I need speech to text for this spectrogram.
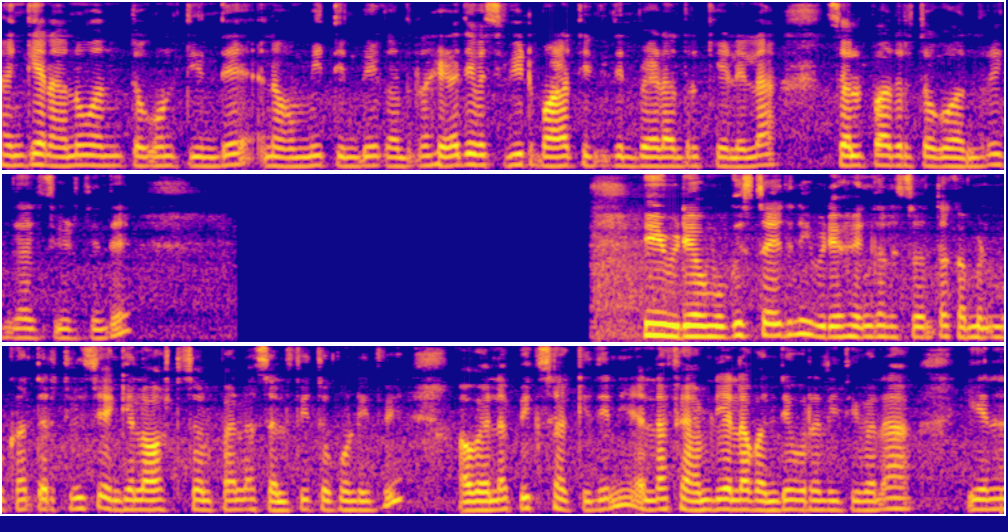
ಹಾಗೆ ನಾನು ಒಂದು ತೊಗೊಂಡು ತಿಂದೆ. ನಮ್ಮ ಮಮ್ಮಿ ತಿನ್ಬೇಕಂದ್ರೆ ನಾನು ಹೇಳಿದೆ ಸ್ವೀಟ್ ಭಾಳ ತಿಂತಿದ್ದೀನಿ, ಬೇಡ ಅಂದರೂ ಕೇಳಿಲ್ಲ. ಸ್ವಲ್ಪ ಆದರೂ ತಗೋ ಅಂದರು ಹಿಂಗಾಗಿ ಸ್ವೀಟ್ ತಿಂದೆ. ಈ ವಿಡಿಯೋ ಮುಗಿಸ್ತಾ ಇದ್ದೀನಿ. ವಿಡಿಯೋ ಹೆಂಗೆ ಅನಿಸ್ತು ಅಂತ ಕಮೆಂಟ್ ಮುಖಾಂತರ ತಿಳಿಸಿ. ಹಂಗೆ ಲಾಸ್ಟ್ ಸ್ವಲ್ಪ ಎಲ್ಲ ಸೆಲ್ಫಿ ತೊಗೊಂಡಿದ್ವಿ. ಅವೆಲ್ಲ ಪಿಕ್ಸ್ ಹಾಕಿದ್ದೀನಿ. ಎಲ್ಲ ಫ್ಯಾಮ್ಲಿ ಎಲ್ಲ ಒಂದೇ ಊರಲ್ಲಿ ಇದ್ದೀವಲ್ಲ, ಏನು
